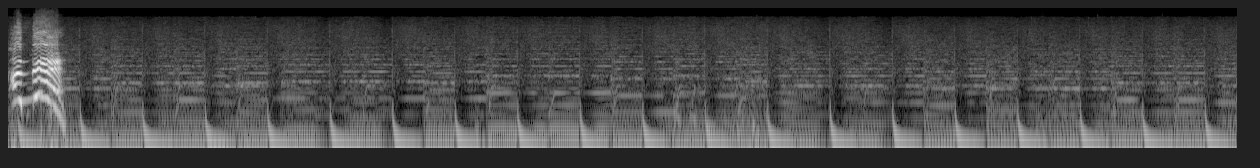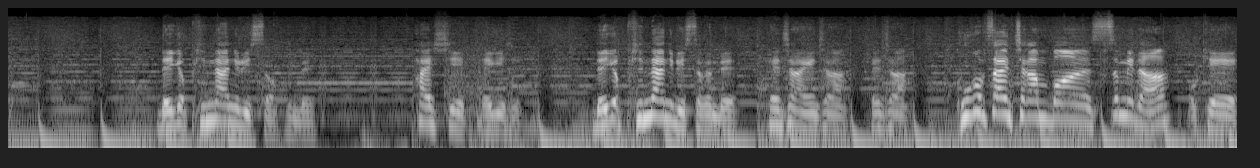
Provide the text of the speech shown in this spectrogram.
안돼! 내격 빛나는 일 있어 근데 80 120 내격 빛나는 일 있어 근데. 괜찮아 괜찮아 괜찮아. 고급 산책 한번 씁니다. 오케이.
